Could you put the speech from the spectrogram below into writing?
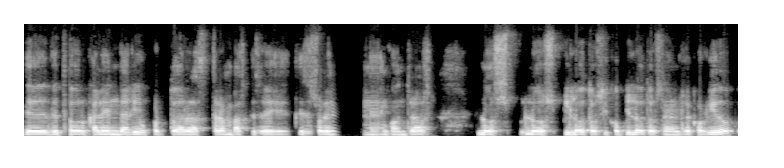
de, todo el calendario por todas las trampas que se, que se suelen encontrar los, los, pilotos y copilotos en el recorrido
